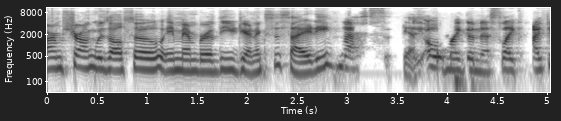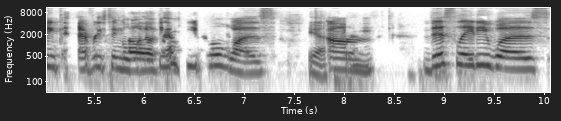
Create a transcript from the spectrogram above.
Armstrong was also a member of the Eugenics Society. Yes. Yes. Oh my goodness. Like I think every single All one of of these people was. Yeah. Um this lady was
